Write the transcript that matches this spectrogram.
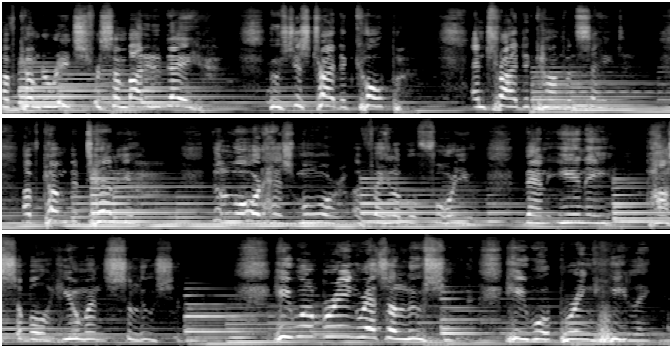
I've come to reach for somebody today who's just tried to cope and tried to compensate. I've come to tell you the Lord has more available for you than any possible human solution. He will bring resolution, He will bring healing,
